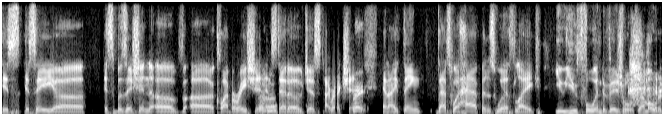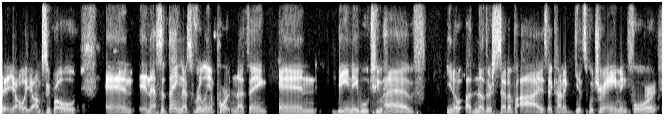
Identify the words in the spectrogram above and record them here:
it's it's a uh, it's a position of uh, collaboration uh-huh. instead of just direction. Right. And I think that's what happens with like you youthful individuals. I'm older than y'all, y'all. I'm super old, and and that's the thing that's really important. I think, and being able to have you know another set of eyes that kind of gets what you're aiming for, right.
